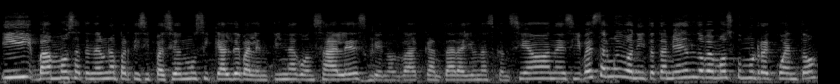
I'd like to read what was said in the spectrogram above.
Y vamos a tener una participación musical de Valentina González, que nos va a cantar ahí unas canciones y va a estar muy bonito. También lo vemos como un recuento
